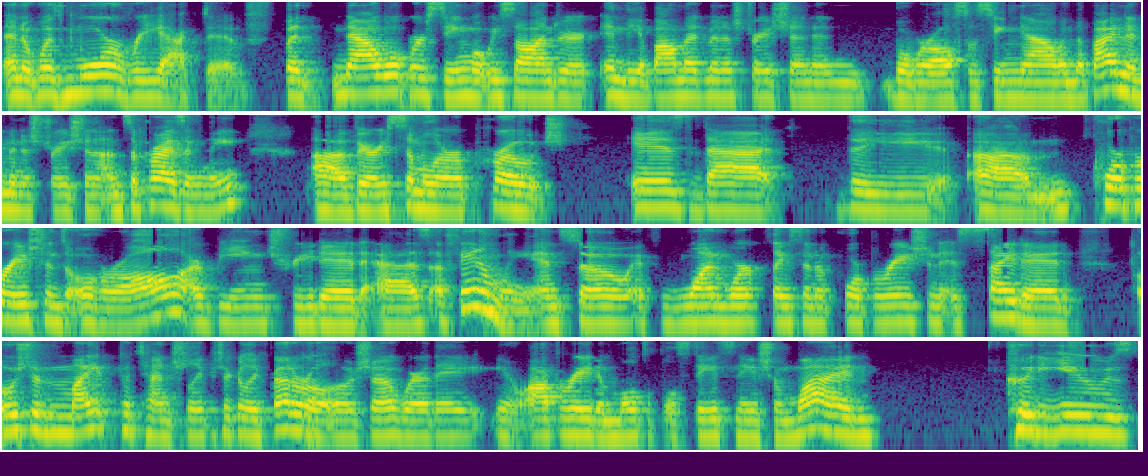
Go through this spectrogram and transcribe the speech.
and it was more reactive. But now what we're seeing, what we saw under in the Obama administration and what we're also seeing now in the Biden administration, unsurprisingly, a very similar approach is that the um, corporations overall are being treated as a family. And so if one workplace in a corporation is cited, OSHA might potentially, particularly federal OSHA, where they you know, operate in multiple states nationwide, could use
